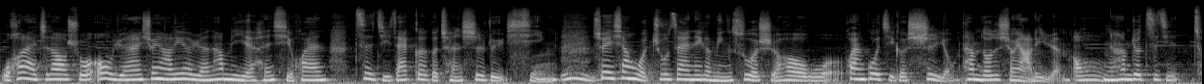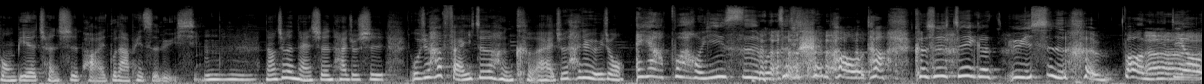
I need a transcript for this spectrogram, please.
我后来知道说，哦，原来匈牙利的人他们也很喜欢自己在各个城市旅行。嗯，所以像我住在那个民宿的时候，我换过几个室友，他们都是匈牙利人。哦，然后他们就自己从别的城市跑来布达佩斯旅行。嗯，然后这个男生他就是，我觉得他反应真的很可爱，就是他就有一种，哎呀，不好意思，我真。在泡汤，可是这个浴室很棒，你一定要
